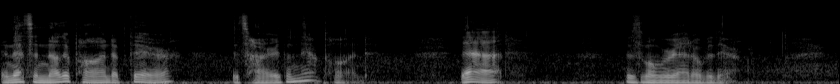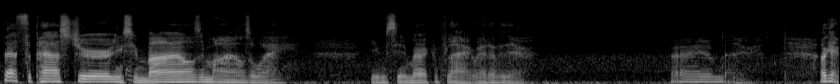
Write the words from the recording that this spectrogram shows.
And that's another pond up there that's higher than that pond. That is the one we are at over there. That's the pasture. You can see miles and miles away. You can see the American flag right over there. Right in that area. Okay.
